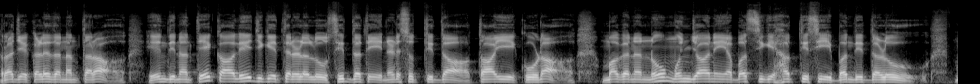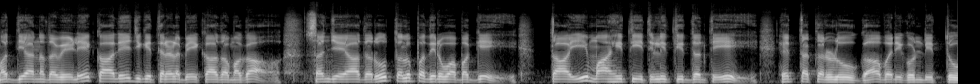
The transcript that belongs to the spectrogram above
ರಜೆ ಕಳೆದ ನಂತರ ಎಂದಿನಂತೆ ಕಾಲೇಜಿಗೆ ತೆರಳಲು ಸಿದ್ಧತೆ ನಡೆಸುತ್ತಿದ್ದ ತಾಯಿ ಕೂಡ ಮಗನನ್ನು ಮುಂಜಾನೆಯ ಬಸ್ಸಿಗೆ ಹತ್ತಿಸಿ ಬಂದಿದ್ದಳು. ಮಧ್ಯಾಹ್ನದ ವೇಳೆ ಕಾಲೇಜಿಗೆ ತೆರಳಬೇಕಾದ ಮಗ ಸಂಜೆಯಾದರೂ ತಲುಪದಿರುವ ಬಗ್ಗೆ ತಾಯಿ ಮಾಹಿತಿ ತಿಳಿತಿದ್ದಂತೆಯೇ ಹೆತ್ತ ಕರುಳು ಗಾಬರಿಗೊಂಡಿತ್ತು.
